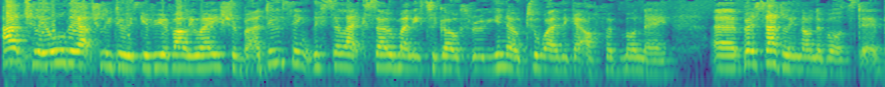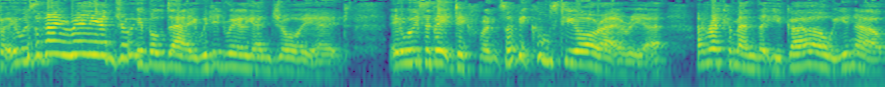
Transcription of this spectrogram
actually all they actually do is give you a valuation. But I do think they select so many to go through, you know, to where they get offered money. Uh, but sadly, none of us did. But it was a very really enjoyable day. We did really enjoy it. It was a bit different. So if it comes to your area, I recommend that you go, you know.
